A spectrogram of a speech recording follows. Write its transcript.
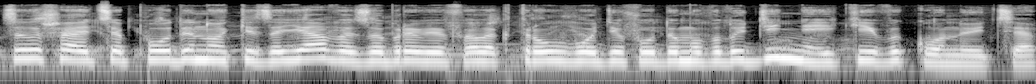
Залишаються поодинокі заяви з обривів електроуводів у домоволодіння, які виконуються.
